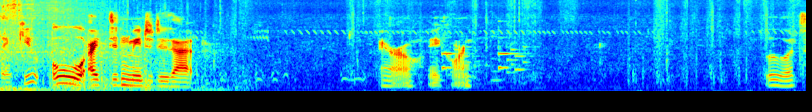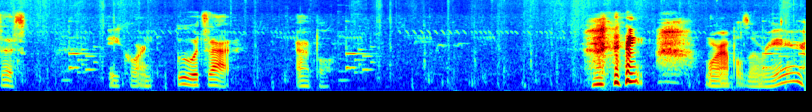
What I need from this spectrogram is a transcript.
Thank you. Oh, I didn't mean to do that. Arrow. Acorn. Ooh, what's this? Acorn. Ooh, what's that? Apple. More apples over here.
